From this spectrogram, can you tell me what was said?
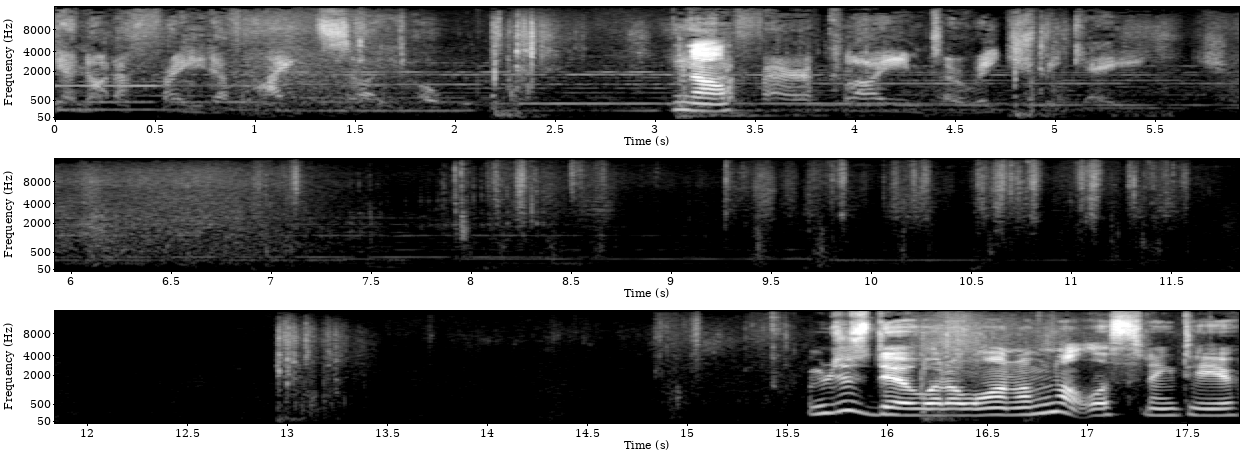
You're not afraid of heights, I hope. No. Fair climb to reach me cage. I'm just doing what I want. I'm not listening to you.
